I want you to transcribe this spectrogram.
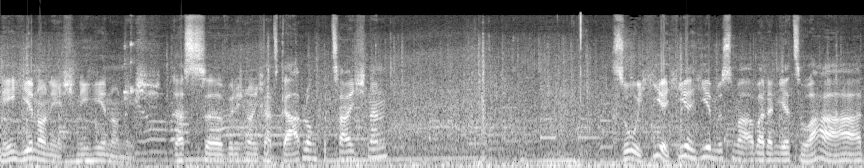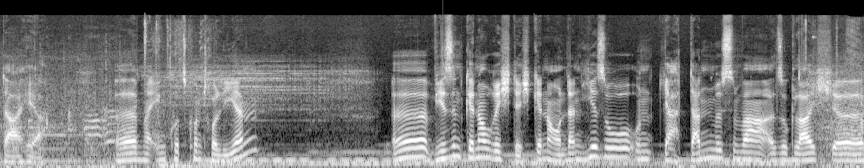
Nee, hier noch nicht. Nee, hier noch nicht. Das äh, würde ich noch nicht als Gabelung bezeichnen. So, hier, hier, hier müssen wir aber dann jetzt... Wow, daher. Äh, mal eben kurz kontrollieren. Äh, wir sind genau richtig, genau. Und dann hier so und ja, dann müssen wir also gleich, äh...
